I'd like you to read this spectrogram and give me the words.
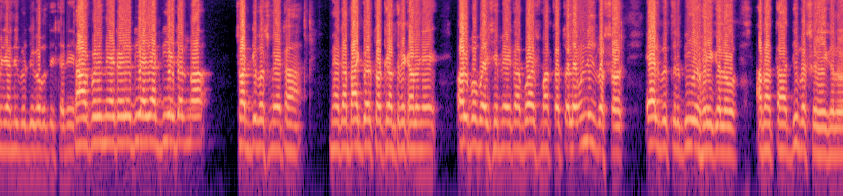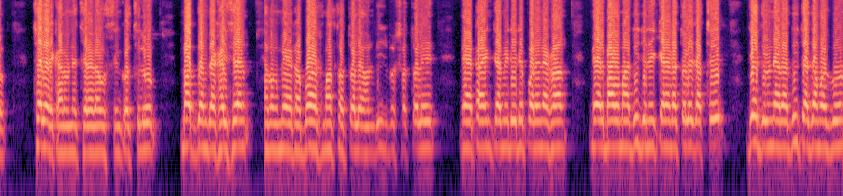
মিডিয়া নির্ভরযোগ্য প্রতিষ্ঠানে। তারপরে মেয়েটা হলো দুই হাজার দিয়ে জন্ম ছট দিবস মেয়েটা। মেয়েটা ভাগ্য চক্রান্তের কারণে অল্প বয়সে মেয়েটা বয়স মাত্র চলে উনিশ বছর। এর ভিতর বিয়ে হয়ে গেল, আবার তার দিবস হয়ে গেল। ছেলের কারণে ছেলেরা উচ্ছৃঙ্খল ছিল মদ্যান দেখাইছেন এবং মেয়েটা বয়স মাত্র চলে এখন বিশ বছর চলে। মেয়েটা ইন্টারমিডিয়েটে পড়েন এখন। মেয়ের বাবা মা দুজনেই কানাডা চলে যাচ্ছে। যে ধরুন এরা দুইটা জামাত বোন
